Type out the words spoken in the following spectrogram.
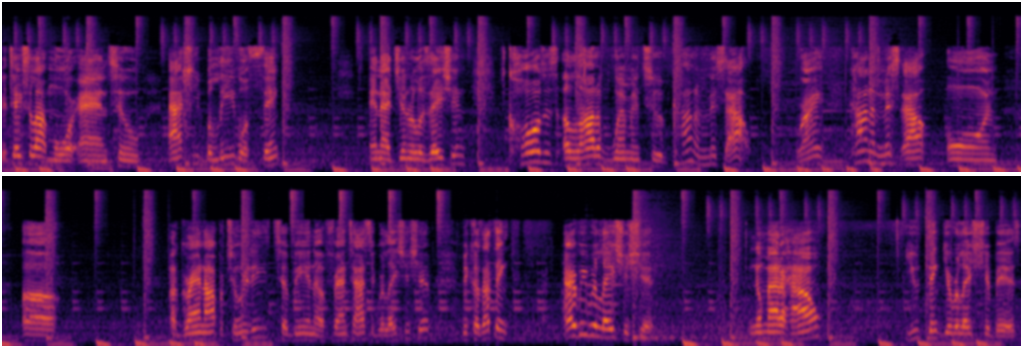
it takes a lot more, and to actually believe or think in that generalization causes a lot of women to kind of miss out, right? Kind of miss out on uh, a grand opportunity to be in a fantastic relationship because I think every relationship, no matter how you think your relationship is,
